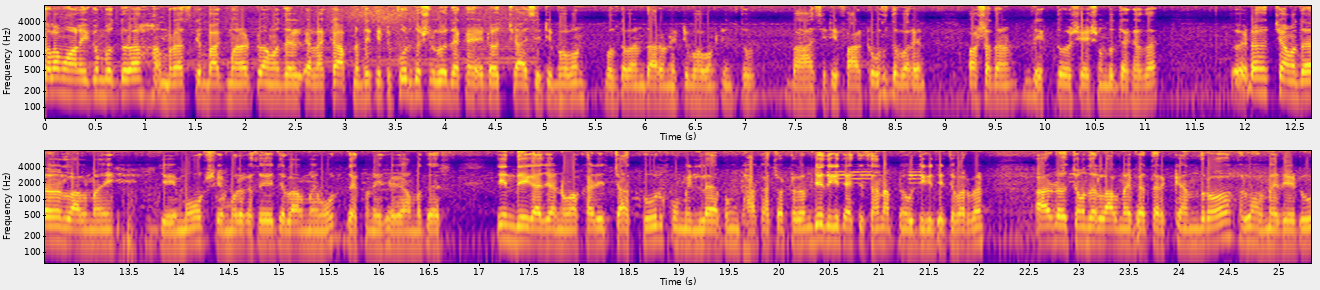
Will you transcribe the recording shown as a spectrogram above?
আসসালামু আলাইকুম বন্ধুরা, আমরা আজকে বাগমারা টু আমাদের এলাকা। আপনাদেরকে একটু পরিদর্শন করে দেখাই, এটা হচ্ছে আইসিটি ভবন। বলতে পারেন দারুণ একটি ভবন কিন্তু, বা আইসিটি পার্কও বলতে পারেন। অসাধারণ, দেখতেও সে সুন্দর দেখা যায়। তো এটা হচ্ছে আমাদের লালমাই যে মোড়, সেই মোড়ের কাছে এই যে লালমাই মোড়। দেখুন, এই জায়গায় আমাদের তিন দিক আছে নোয়াখালী, চাঁদপুর, কুমিল্লা এবং ঢাকা, চট্টগ্রাম, যেদিকে যাইতে চান আপনি ওইদিকে যেতে পারবেন। আর এটা হচ্ছে আমাদের লালমাই বেতার কেন্দ্র, লালমাই রেডিও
